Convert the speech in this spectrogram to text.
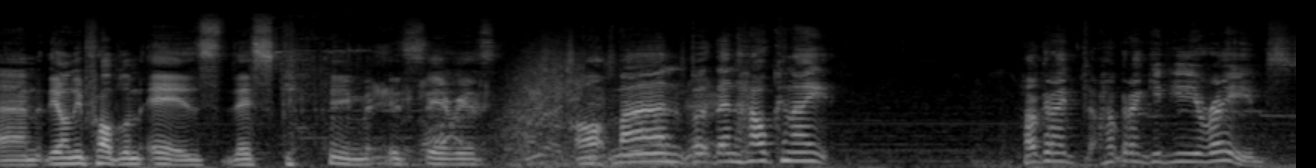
Um, the only problem is, this game is serious. Oh, man, but then how can I... How can I, how can I give you your raves?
